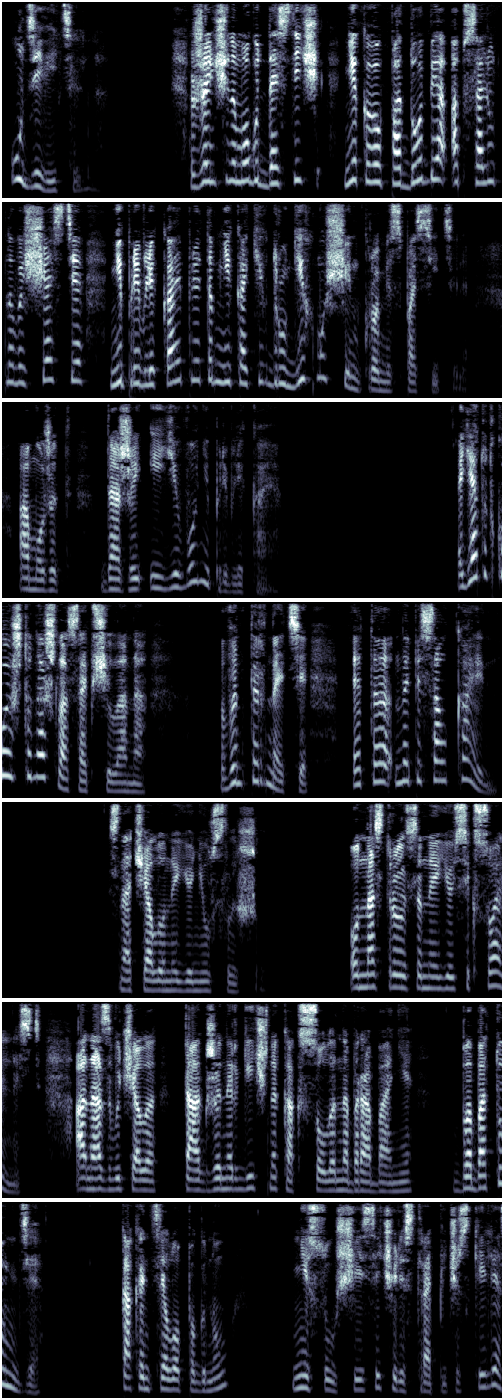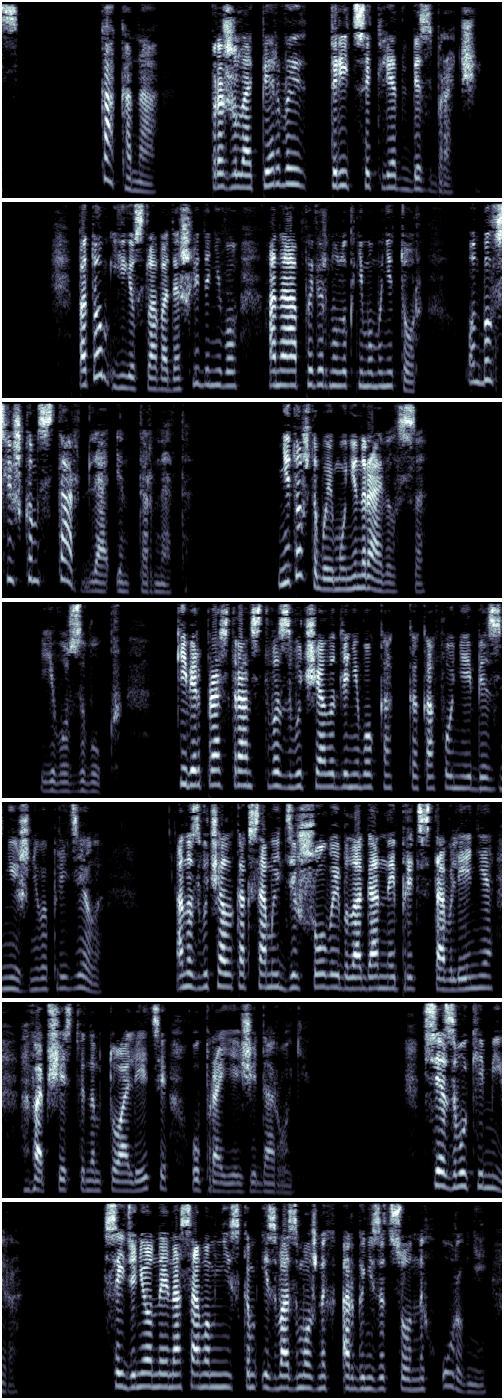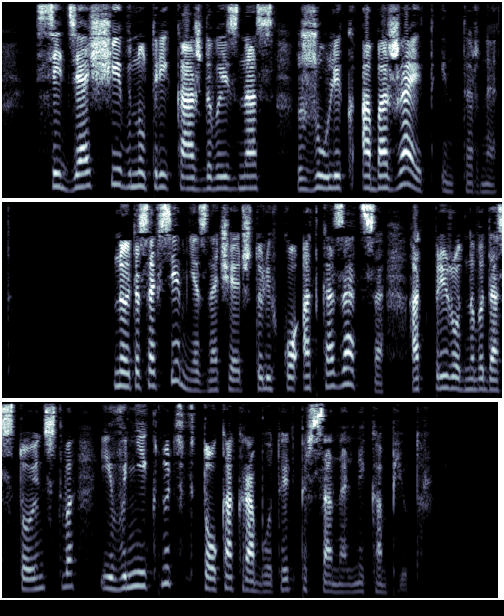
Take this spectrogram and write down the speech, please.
Удивительно. Женщины могут достичь некого подобия абсолютного счастья, не привлекая при этом никаких других мужчин, кроме Спасителя, а может, даже и его не привлекая. «Я тут кое-что нашла», — сообщила она. «В интернете. Это написал Каин. Сначала он ее не услышал. Он настроился на ее сексуальность. Она звучала так же энергично, как соло на барабане Бабатунде, как антилопа гну, несущаяся через тропический лес. Как она прожила первые тридцать лет в безбрачии. Потом ее слова дошли до него, она повернула к нему монитор. Он был слишком стар для интернета. Не то чтобы ему не нравился его звук. Киберпространство звучало для него как какофония без нижнего предела. Оно звучало как самые дешевые и благанные представления в общественном туалете у проезжей дороги. Все звуки мира, соединенные на самом низком из возможных организационных уровней, сидящий внутри каждого из нас жулик обожает интернет. Но это совсем не означает, что легко отказаться от природного достоинства и вникнуть в то, как работает персональный компьютер.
